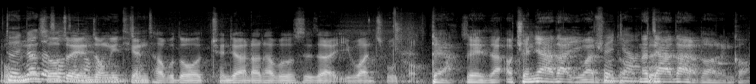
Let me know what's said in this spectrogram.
我们那个时候最严重一天差不多全加拿大差不多是在一万出头，对啊，所以在哦，全加拿大一万出头那加拿大有多少人口？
